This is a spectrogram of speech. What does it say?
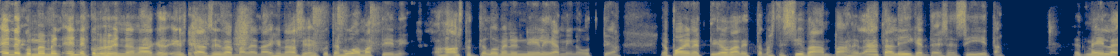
ennen kuin, me men, ennen kuin me mennään aika yhtään syvemmälle näihin asioihin, kun te huomattiin, niin haastattelu on mennyt neljä minuuttia ja painettiin jo välittömästi syvään päähän, niin lähdetään liikenteeseen siitä, että meillä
